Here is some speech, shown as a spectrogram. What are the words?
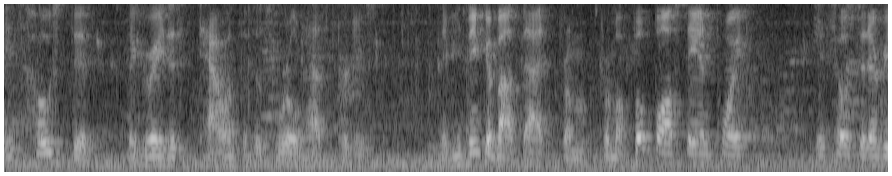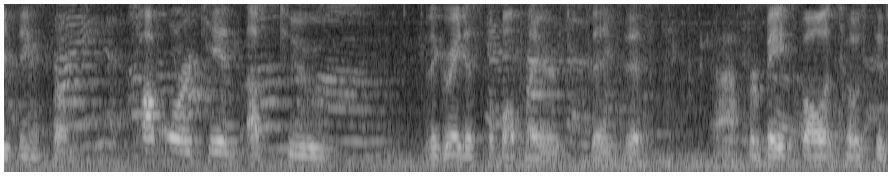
It's hosted the greatest talent that this world has produced. And if you think about that from, from a football standpoint, it's hosted everything from Pop Warner kids up to the greatest football players that exist. Uh, for baseball, it's hosted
